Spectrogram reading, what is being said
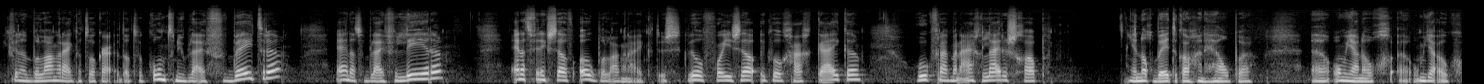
Ik vind het belangrijk dat we, elkaar, dat we continu blijven verbeteren en dat we blijven leren. En dat vind ik zelf ook belangrijk. Dus ik wil voor jezelf, ik wil graag kijken hoe ik vanuit mijn eigen leiderschap je nog beter kan gaan helpen. Uh, om jou nog, uh, om jou ook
